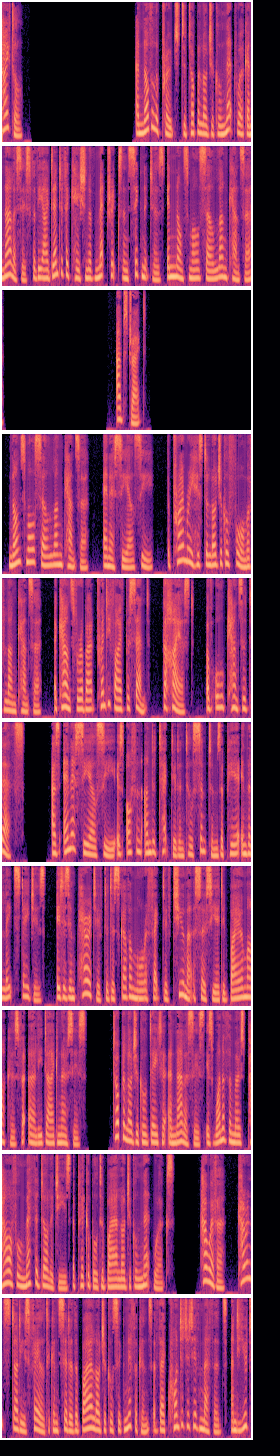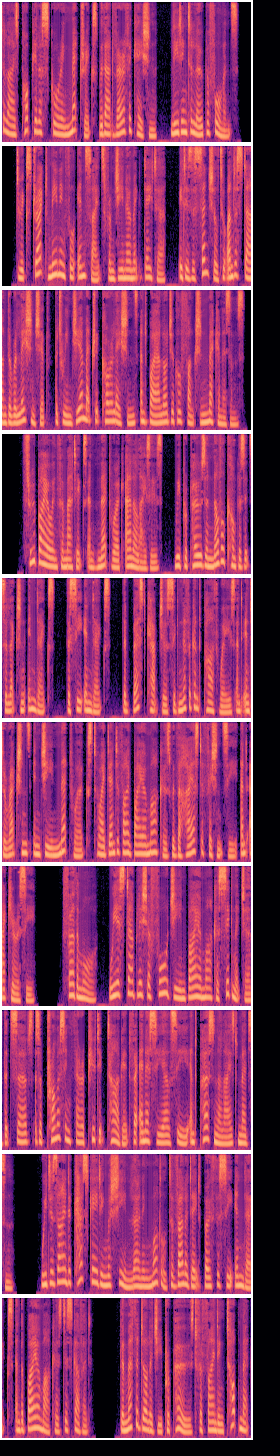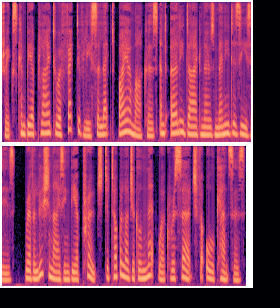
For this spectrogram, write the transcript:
Title A novel approach to topological network analysis for the identification of metrics and signatures in non small cell lung cancer. Abstract Non small cell lung cancer, NSCLC, the primary histological form of lung cancer, accounts for about 25%, the highest, of all cancer deaths. As NSCLC is often undetected until symptoms appear in the late stages, it is imperative to discover more effective tumor associated biomarkers for early diagnosis. Topological data analysis is one of the most powerful methodologies applicable to biological networks. However, current studies fail to consider the biological significance of their quantitative methods and utilize popular scoring metrics without verification, leading to low performance. To extract meaningful insights from genomic data, it is essential to understand the relationship between geometric correlations and biological function mechanisms. Through bioinformatics and network analyses, we propose a novel composite selection index, the C index, that best captures significant pathways and interactions in gene networks to identify biomarkers with the highest efficiency and accuracy. Furthermore, we establish a four gene biomarker signature that serves as a promising therapeutic target for NSCLC and personalized medicine. We designed a cascading machine learning model to validate both the C index and the biomarkers discovered. The methodology proposed for finding top metrics can be applied to effectively select biomarkers and early diagnose many diseases, revolutionizing the approach to topological network research for all cancers.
